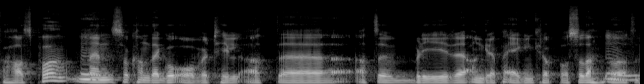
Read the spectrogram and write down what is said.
få has på. Mm. Men så kan det gå over til at, uh, at det blir angrep på egen kropp også. da, mm. Og at mm.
